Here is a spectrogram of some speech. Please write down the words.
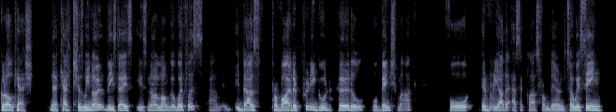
good old cash. Now, cash, as we know these days, is no longer worthless. Um, it, it does provide a pretty good hurdle or benchmark for every other asset class from there. And so we're seeing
